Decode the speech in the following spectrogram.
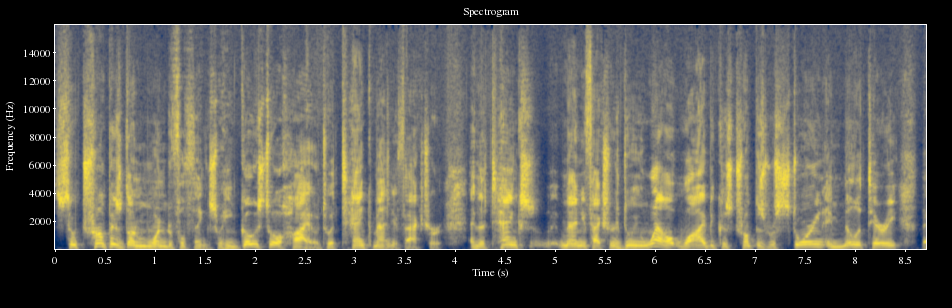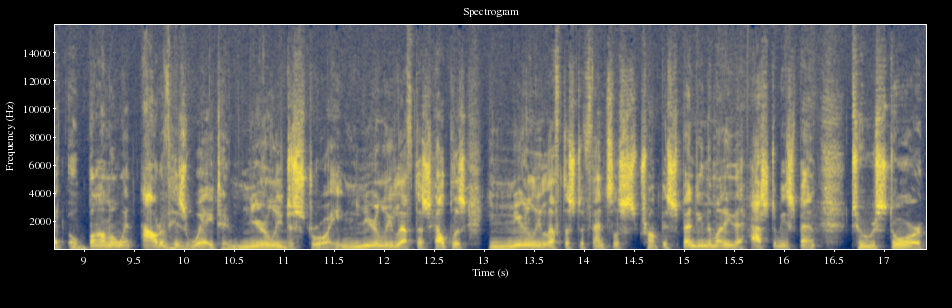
So Trump has done wonderful things. So he goes to Ohio to a tank manufacturer, and the tanks manufacturer is doing well. Why? Because Trump is restoring a military that Obama went out of his way to nearly destroy. He nearly left us helpless. He nearly left us defenseless. Trump is spending the money that has to be spent to restore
